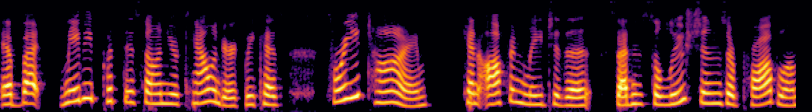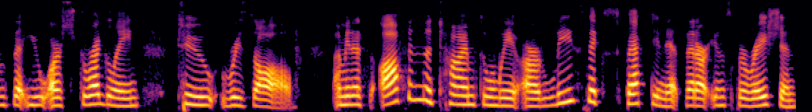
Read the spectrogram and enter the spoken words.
eh, but maybe put this on your calendar because free time can often lead to the sudden solutions or problems that you are struggling to resolve i mean it's often the times when we are least expecting it that our inspiration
